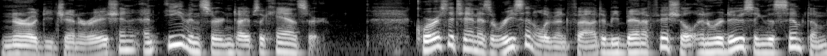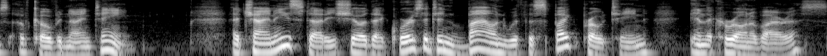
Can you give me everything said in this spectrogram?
neurodegeneration, and even certain types of cancer. Quercetin has recently been found to be beneficial in reducing the symptoms of COVID 19. A Chinese study showed that quercetin bound with the spike protein in the coronavirus,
